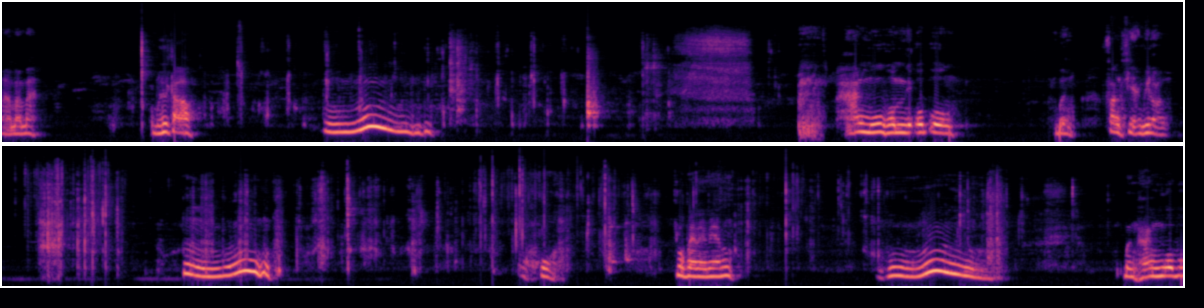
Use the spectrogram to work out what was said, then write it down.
มามามาเอามือตักเอาอืมหางหมูผมนี่อบโอ่งเบิ่งฟังเสียงพี่น้องอืม โอ้โหลงไปเลยแม่มึงอืมเบิ่งหางงัวโบ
